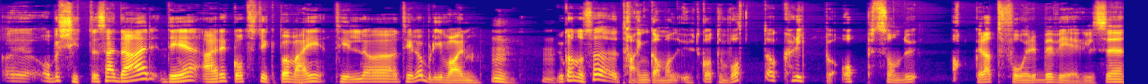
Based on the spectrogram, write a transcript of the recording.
å beskytte seg der, det er et godt stykke på vei til, til å bli varm. Du kan også ta en gammel utgått vått og klippe opp sånn du akkurat får bevegelse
